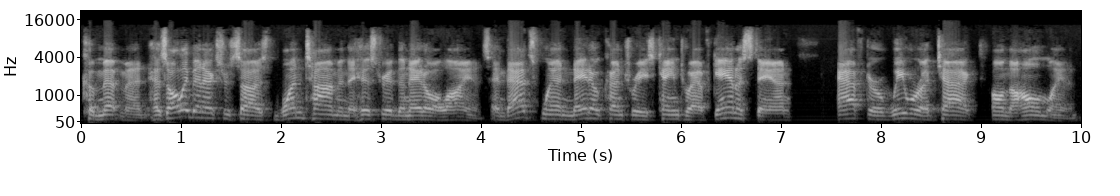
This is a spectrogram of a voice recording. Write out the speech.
commitment has only been exercised one time in the history of the NATO alliance, and that's when NATO countries came to Afghanistan after we were attacked on the homeland.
